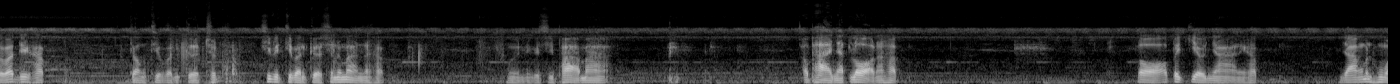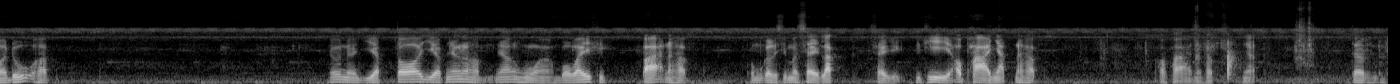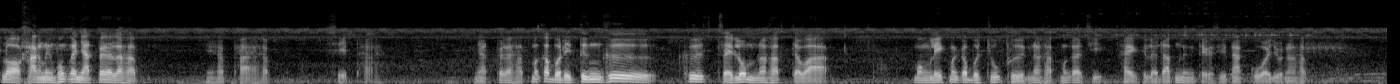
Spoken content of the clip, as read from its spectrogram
สวัสดีครับจองที่วันเกิดชุดชีวิตที่วันเกิดชนมานนะครับมือนี้ก็สีผ้ามาเอาผ้ายัดล่อนะครับล่อเอาไปเกี่ยวยานี่ครับยางมันหัวดุครับแล้วเนี่ยเหยียบต่อเหยียบยังนะครับยางหัวบ่ไว้สิปะนะครับ ผมก็เลยสิมาใส่ลักใส่วิธีเอาผ้ายัดนะครับ เอาผ้านะครับยัดแต่ล่อครั้งหนึ่งผมก็ยัดไปแล้วครับ นี่ครับผ่าครับ เศษผ่าหยัดไปแล้วครับ มันก็บริตึงคือคือใส่ล่มนะครับ แต่ว่ามองเล็กมันก็บดจุผืนนะครับ มันก็สิให้คือระดับหนึ่งแต่ก็สิน่ากลัวอยู่นะครับ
